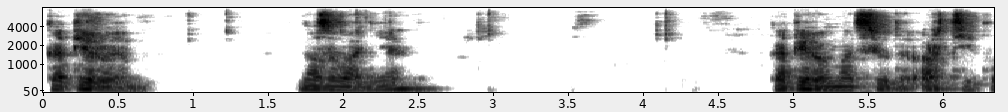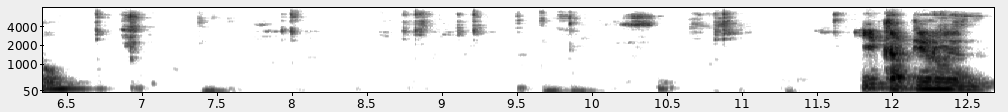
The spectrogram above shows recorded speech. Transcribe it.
Копируем название. Копируем отсюда артикул. И копируем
